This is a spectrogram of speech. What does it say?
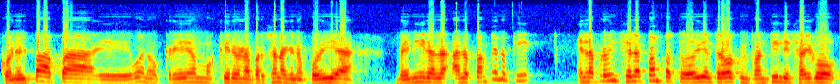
con el Papa, eh, bueno, creemos que era una persona que nos podía venir a, a los pampeanos, que en la provincia de La Pampa todavía el trabajo infantil es algo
